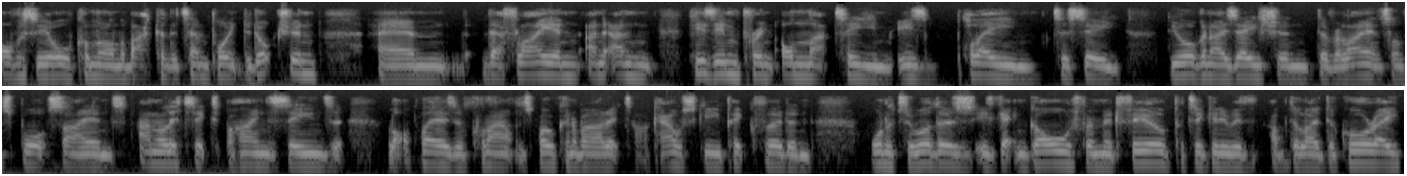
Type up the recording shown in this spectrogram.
obviously all coming on the back of the 10 point deduction. Um, they're flying, and, and his imprint on that team is plain to see. The organisation, the reliance on sports science, analytics behind the scenes. A lot of players have come out and spoken about it. Tarkowski, Pickford, and one or two others. He's getting goals from midfield, particularly with Abdoulaye Doucouré.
